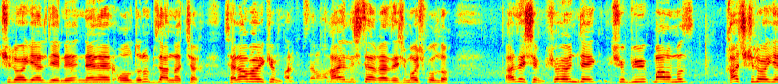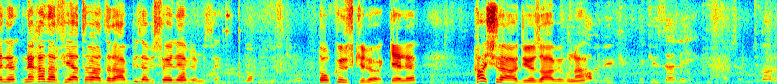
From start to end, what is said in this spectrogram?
kilo geldiğini, neler olduğunu bize anlatacak. Selamünaleyküm. Aleykümselam abi. Hayırlı işler kardeşim, hoş bulduk. Kardeşim şu önde şu büyük malımız kaç kilo gelir, ne kadar fiyatı vardır abi? Bize bir söyleyebilir misin? 900 kilo. 900 kilo gelir. Kaç lira diyoruz abi buna? Abi büyük 250 240 civarında.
